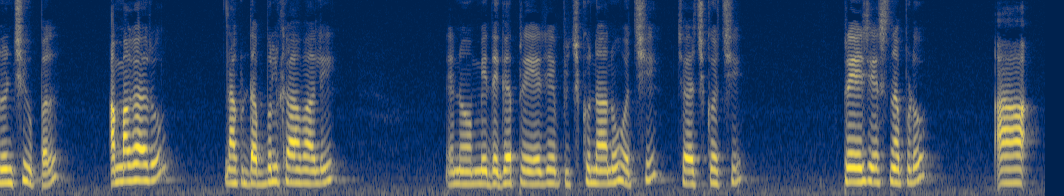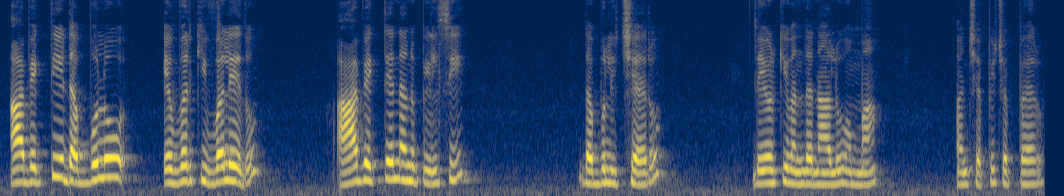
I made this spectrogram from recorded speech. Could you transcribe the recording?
నుంచి ఉప్పల్. అమ్మగారు నాకు డబ్బులు కావాలి. నేను మీ దగ్గర ప్రేయర్ చేయించుకున్నాను. వచ్చి చర్చ్కి వచ్చి ప్రే చేసినప్పుడు ఆ ఆ వ్యక్తి డబ్బులు ఎవరికి ఇవ్వలేదు. ఆ వ్యక్తే నన్ను పిలిచి డబ్బులు ఇచ్చారు దేవుడికి వందనాలు అమ్మ అని చెప్పి చెప్పారు.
